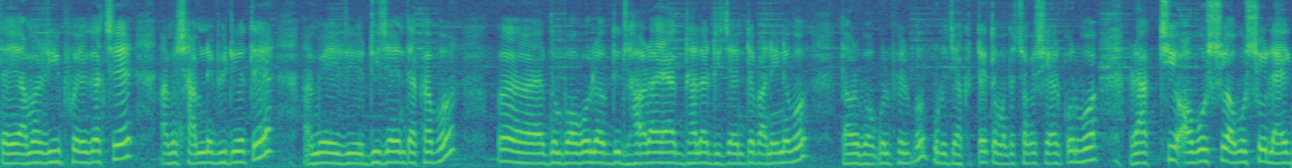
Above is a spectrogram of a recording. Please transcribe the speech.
তাই আমার রিপ হয়ে গেছে। আমি সামনে ভিডিওতে আমি ডিজাইন দেখাবো। একদম বগল অবধি ঝাড়া, এক ঢালা ডিজাইনটা বানিয়ে নেব, তারপর বগল ফেলব, পুরো জ্যাকেটটাই তোমাদের সঙ্গে শেয়ার করব। রাখছি, অবশ্যই অবশ্যই লাইক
